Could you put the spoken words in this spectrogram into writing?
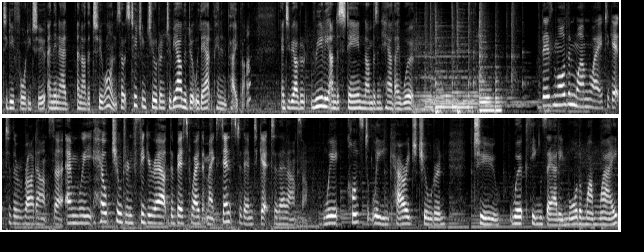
to give 42, and then add another two on. So it's teaching children to be able to do it without pen and paper and to be able to really understand numbers and how they work. There's more than one way to get to the right answer, and we help children figure out the best way that makes sense to them to get to that answer. We constantly encourage children to work things out in more than one way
